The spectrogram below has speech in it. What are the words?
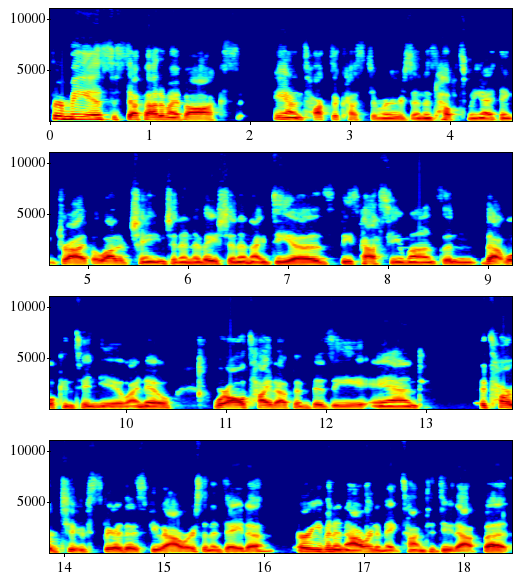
for me is to step out of my box and talk to customers and has helped me, I think, drive a lot of change and innovation and ideas these past few months. And that will continue. I know we're all tied up and busy, and it's hard to spare those few hours in a day to, or even an hour to make time to do that. But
